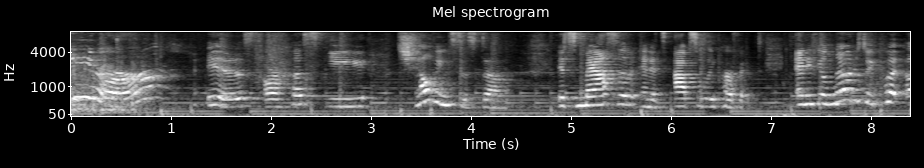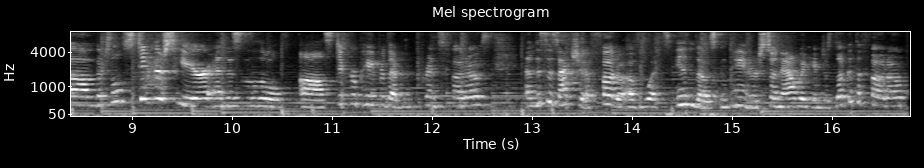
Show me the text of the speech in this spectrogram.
here is our Husky shelving system. It's massive and it's absolutely perfect. And if you'll notice, we put, um, there's little stickers here, and this is a little uh, sticker paper that prints photos. And this is actually a photo of what's in those containers. So now we can just look at the photo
